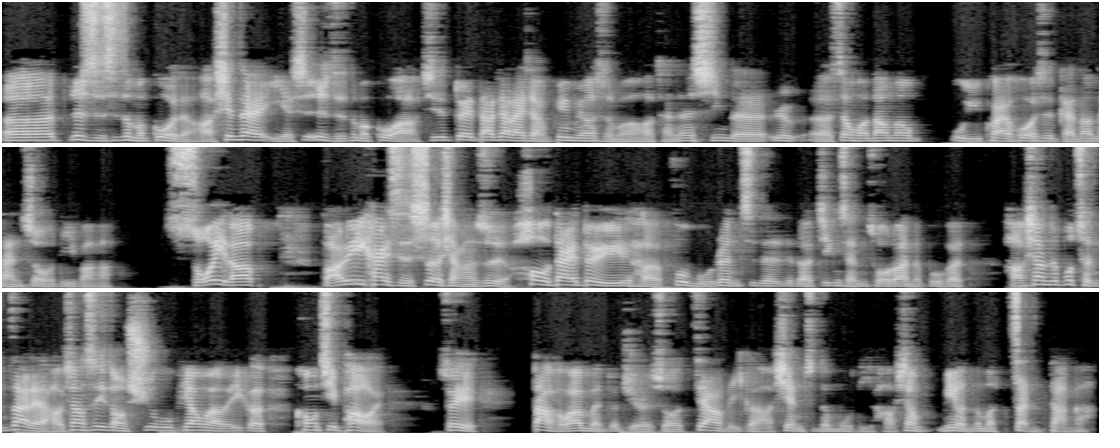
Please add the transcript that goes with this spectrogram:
呃日子是这么过的哈，现在也是日子这么过啊。其实对大家来讲，并没有什么哈产生新的日呃生活当中不愉快或者是感到难受的地方啊。所以呢，法律一开始设想的是后代对于和父母认知的这个精神错乱的部分，好像就不存在了，好像是一种虚无缥缈的一个空气炮哎。所以大法官们就觉得说，这样的一个限制的目的好像没有那么正当啊。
